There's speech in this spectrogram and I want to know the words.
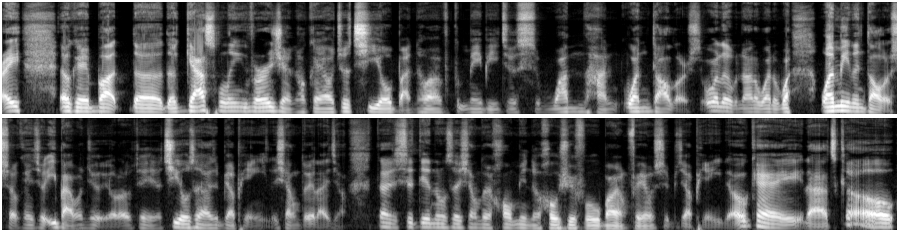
，right？OK，but the the gasoline version，OK，好，就是汽油版的话，maybe 就是 one hundred one dollars，or not one one one million dollars，OK，就一百万就有了。对，汽油车还是比较便宜的，相对来讲，但是电动车相对后面的后续服务保养费用是比较便宜的。OK，Let's go，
